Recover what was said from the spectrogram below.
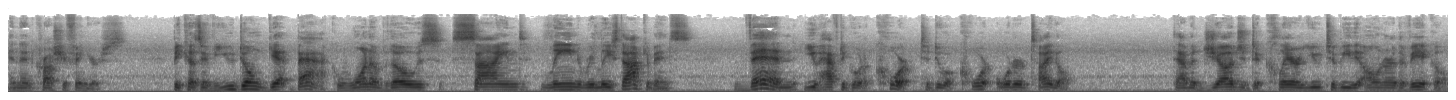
and then cross your fingers. Because if you don't get back one of those signed lien release documents, then you have to go to court to do a court ordered title to have a judge declare you to be the owner of the vehicle.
